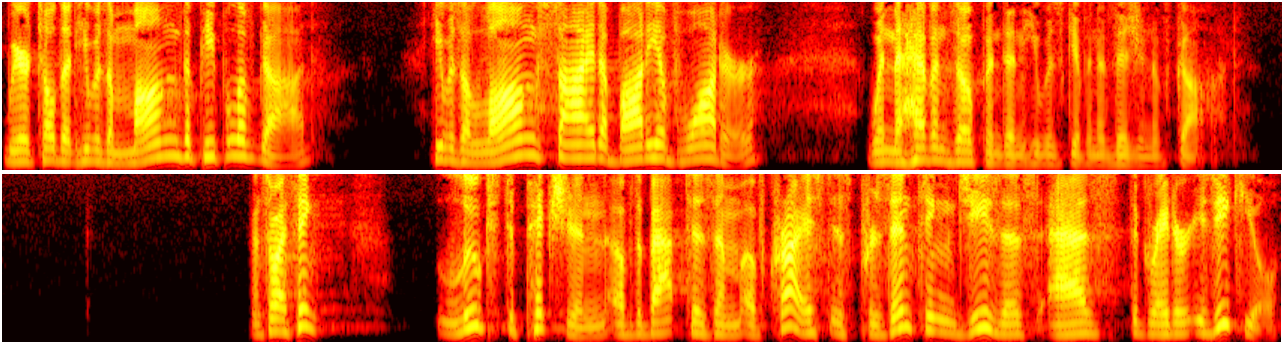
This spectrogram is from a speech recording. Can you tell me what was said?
We are told that he was among the people of God. He was alongside a body of water when the heavens opened and he was given a vision of God. And so I think Luke's depiction of the baptism of Christ is presenting Jesus as the greater Ezekiel.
